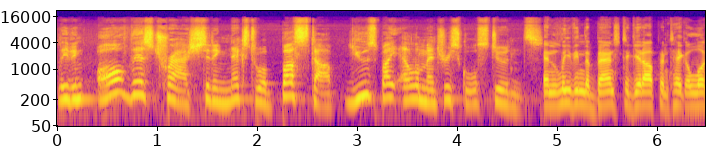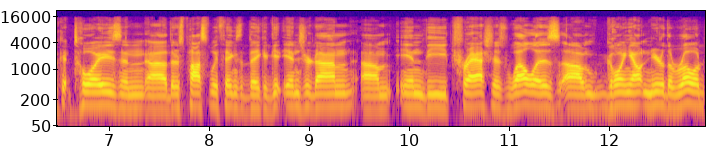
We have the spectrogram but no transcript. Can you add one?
leaving all this trash sitting next to a bus stop used by elementary school students. And leaving the bench to get up and take a look at toys, and uh, there's possibly things that they could get injured on um, in the trash as well as um, going out near the road.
